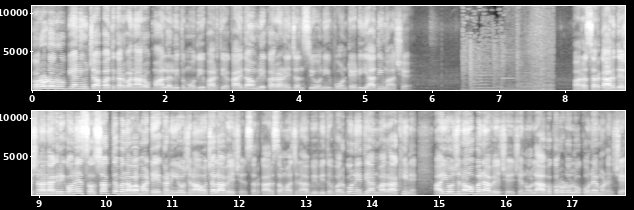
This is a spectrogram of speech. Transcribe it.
કરોડો રૂપિયાની ઉચાપત કરવાના આરોપમાં લલિત મોદી ભારતીય કાયદા અમલીકરણ એજન્સીઓની વોન્ટેડ યાદીમાં છે. ભારત સરકાર દેશના નાગરિકોને સશક્ત બનાવવા માટે ઘણી યોજનાઓ ચલાવે છે. સરકાર સમાજના વિવિધ વર્ગોને ધ્યાનમાં રાખીને આ યોજનાઓ બનાવે છે, જેનો લાભ કરોડો લોકોને મળે છે.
